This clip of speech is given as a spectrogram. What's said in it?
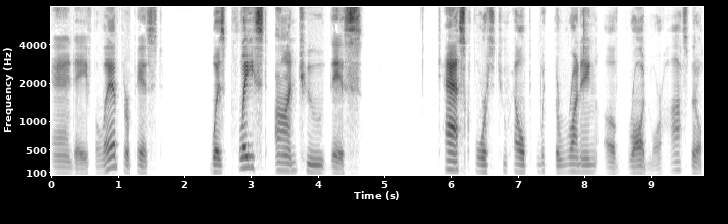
and a philanthropist, was placed onto this task force to help with the running of Broadmoor Hospital.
